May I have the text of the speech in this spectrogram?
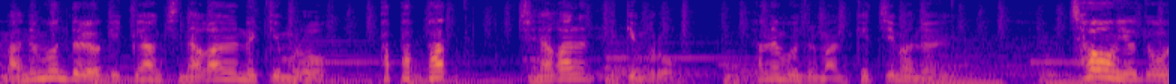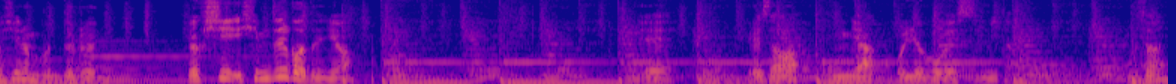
많은 분들 여기 그냥 지나가는 느낌으로 팝팝팝 지나가는 느낌으로 하는 분들 많겠지만은 처음 여기 오시는 분들은 역시 힘들거든요. 예 그래서 공략 올려보겠습니다. 우선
